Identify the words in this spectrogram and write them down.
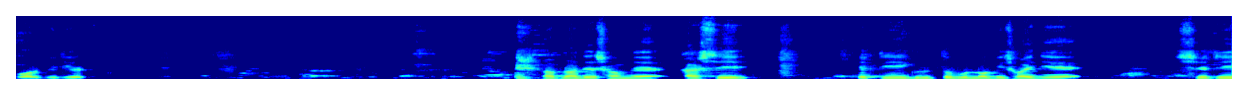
পর ভিডিও আপনাদের সামনে আসছি। একটি গুরুত্বপূর্ণ বিষয় নিয়ে সেটি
